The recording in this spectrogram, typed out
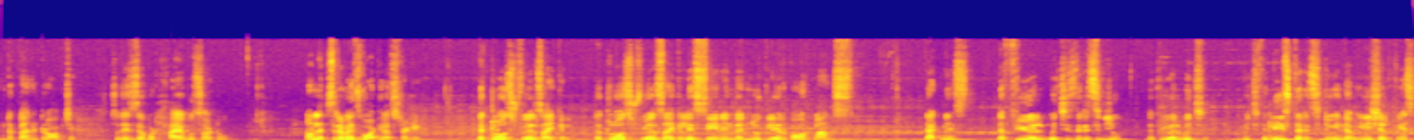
interplanetary object. So this is about Hayabusa 2. Now let's revise what you have studied. The closed fuel cycle. The closed fuel cycle is seen in the nuclear power plants. That means the fuel which is the residue, the fuel which which leaves the residue in the initial phase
